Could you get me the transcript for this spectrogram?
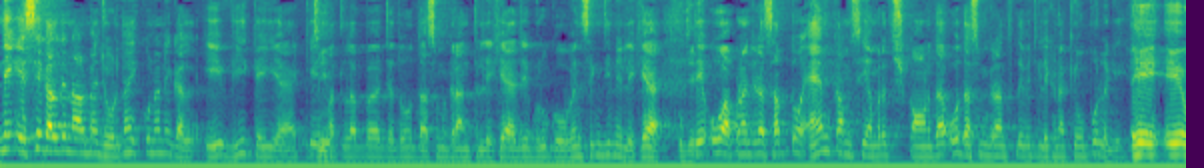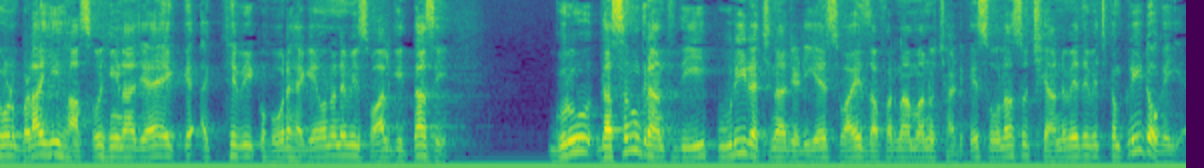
ਨਹੀਂ ਇਸੇ ਗੱਲ ਦੇ ਨਾਲ ਮੈਂ ਜੋੜਦਾ ਇੱਕ ਉਹਨਾਂ ਨੇ ਗੱਲ ਇਹ ਵੀ ਕਹੀ ਹੈ ਕਿ ਮਤਲਬ ਜਦੋਂ ਦਸਮ ਗ੍ਰੰਥ ਲਿਖਿਆ ਜੀ ਗੁਰੂ ਗੋਬਿੰਦ ਸਿੰਘ ਜੀ ਨੇ ਲਿਖਿਆ ਤੇ ਉਹ ਆਪਣਾ ਜਿਹੜਾ ਸਭ ਤੋਂ ਅਹਿਮ ਕੰਮ ਸੀ ਅੰਮ੍ਰਿਤ ਛਕਾਉਣ ਦਾ ਉਹ ਦਸਮ ਗ੍ਰੰਥ ਦੇ ਵਿੱਚ ਲਿਖਣਾ ਕਿਉਂ ਭੁੱਲ ਗਏ? ਇਹ ਇਹ ਹੁਣ ਬੜਾ ਹੀ ਹਾਸੋਹੀਣਾ ਜਿਹਾ ਇੱਕ ਇੱਥੇ ਵੀ ਇੱਕ ਹੋਰ ਹੈਗੇ ਉਹਨਾਂ ਨੇ ਵੀ ਸਵਾਲ ਕੀਤਾ ਸੀ। ਗੁਰੂ ਦਸਮ ਗ੍ਰੰਥ ਦੀ ਪੂਰੀ ਰਚਨਾ ਜਿਹੜੀ ਹੈ ਸਵਾਈ ਜ਼ਫਰਨਾਮਾ ਨੂੰ ਛੱਡ ਕੇ 1696 ਦੇ ਵਿੱਚ ਕੰਪਲੀਟ ਹੋ ਗਈ ਹੈ।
